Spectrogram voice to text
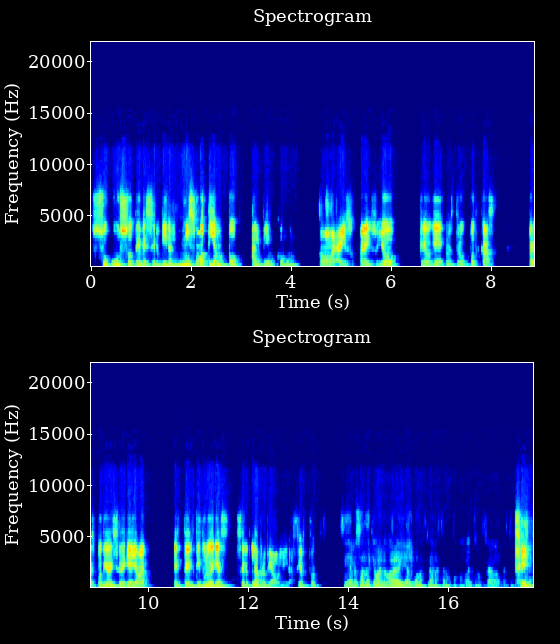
Su uso debe servir al mismo tiempo al bien común. No, maravilloso, maravilloso. Yo creo que nuestro podcast para Spotify se debería llamar, este el título debería ser La propiedad obliga, ¿cierto? Sí, a pesar de que, bueno, hay algunos que van a estar un poco en contra de esto. Sí,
